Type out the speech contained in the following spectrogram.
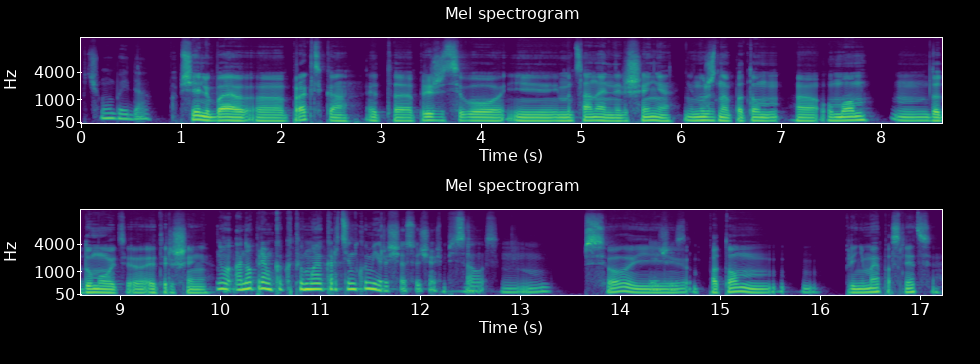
почему бы и да? Вообще любая э, практика — это прежде всего и эмоциональное решение. Не нужно потом э, умом додумывать э, это решение. Ну, оно прям как-то в мою картинку мира сейчас очень вписалось. Все, И и жизнь. потом принимай последствия.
